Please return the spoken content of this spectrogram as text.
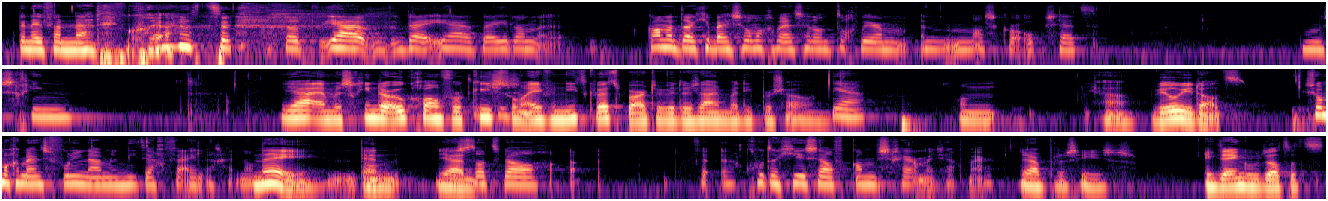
ik ben even aan het nadenken. Dat, dat, ja, bij, ja, bij je dan, kan het dat je bij sommige mensen dan toch weer een, masker opzet? Misschien Ja, en misschien er ook gewoon voor kiest... dus- om even niet kwetsbaar te willen zijn bij die persoon. Ja, Van, ja, wil je dat? sommige mensen voelen namelijk niet echt veilig. En dan, Nee. dan en ja, is dat wel eh, goed dat je jezelf kan beschermen, zeg maar. Ja, precies. Ik denk ook dat het.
